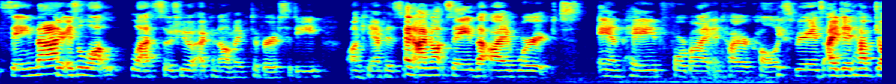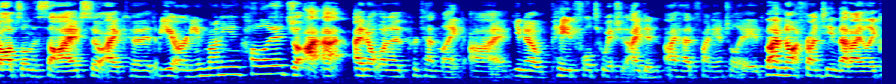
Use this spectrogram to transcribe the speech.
saying that. There is a lot less socioeconomic diversity on campus. And I'm not saying that I worked and paid for my entire college experience. I did have jobs on the side so I could be earning money in college. So I, I, I don't want to pretend like I, you know, paid full tuition. I didn't. I had financial aid. But I'm not fronting that I like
